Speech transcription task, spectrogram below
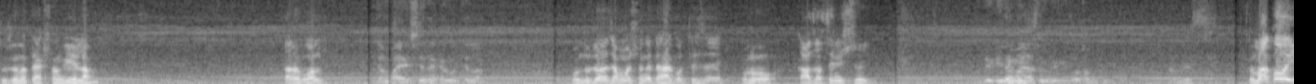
দুজনাতে একসঙ্গে এলাম। তারা বল। জামাই এসে দেখা করতেলাম বন্ধুটা জামার সঙ্গে দেখা করতেছে কোনো কাজ আছে নিশ্চয়ই? দেখি জামাই আসুক দেখি কথা বলি। বেশ। তোর মা কই?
